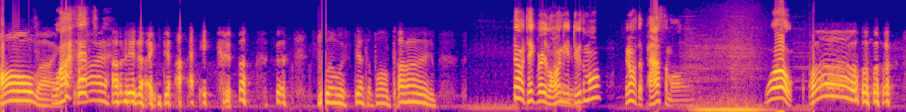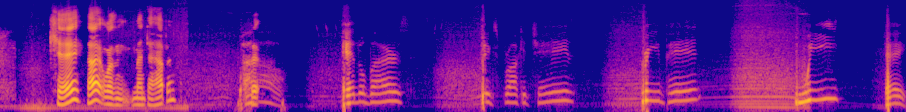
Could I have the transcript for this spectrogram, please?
Oh my What? god, how did I die? Slowest death of all time. That would take very long to get do them all? We don't have to pass them all. Whoa! Whoa! Okay, that wasn't meant to happen. Wow. Handlebars, big sprocket chain, green paint, we. Hey,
